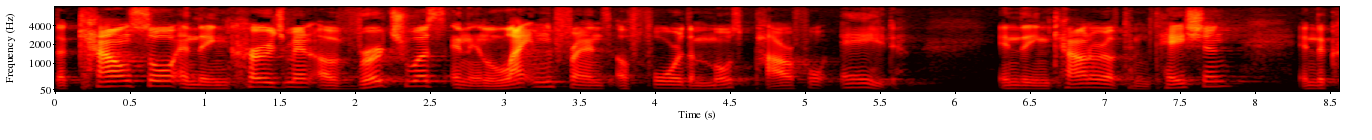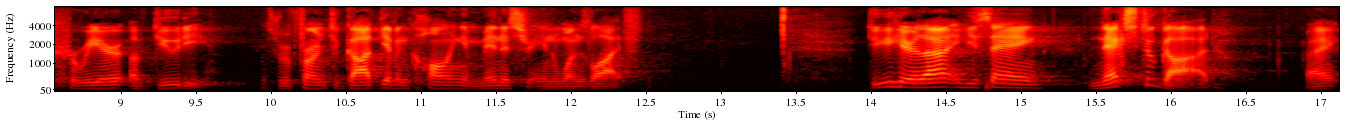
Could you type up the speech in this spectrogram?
the counsel and the encouragement of virtuous and enlightened friends afford the most powerful aid in the encounter of temptation, in the career of duty. It's referring to God given calling and ministry in one's life. Do you hear that? He's saying, next to God, right,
